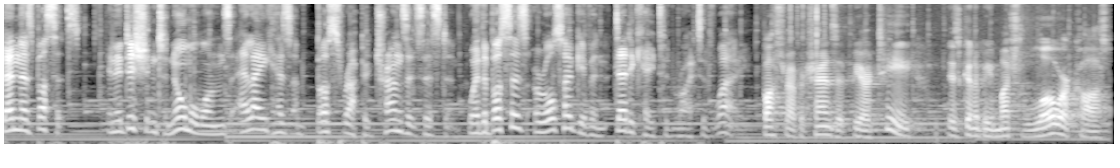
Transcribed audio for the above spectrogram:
Then there's buses. In addition to normal ones, LA has a bus rapid transit system, where the buses are also given dedicated right of way. Bus rapid transit, BRT, is going to be much lower cost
